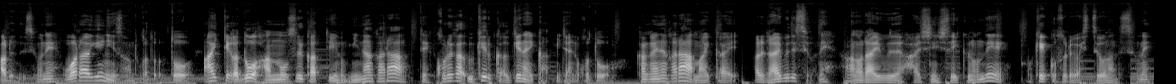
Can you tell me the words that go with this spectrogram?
あるんですよね。お笑い芸人さんとかだと、相手がどう反応するかっていうのを見ながら、で、これが受けるか受けないかみたいなことを考えながら、毎回、あれライブですよね。あのライブで配信していくので、結構それが必要なんですよね。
